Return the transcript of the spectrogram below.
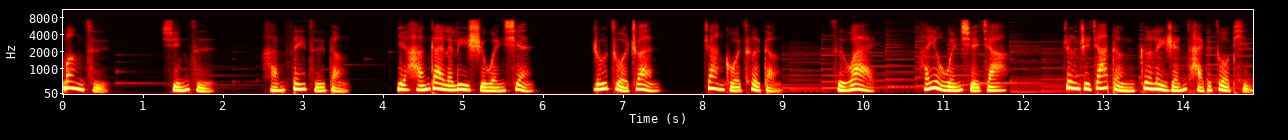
孟子、荀子、韩非子等，也涵盖了历史文献，如《左传》《战国策》等。此外，还有文学家、政治家等各类人才的作品。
